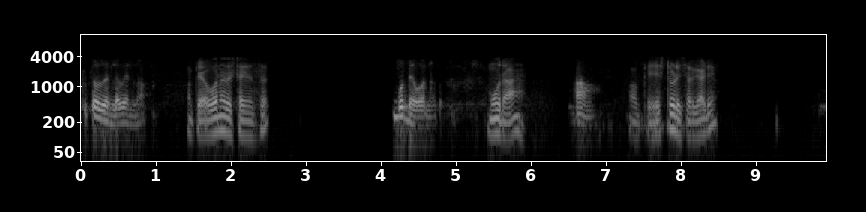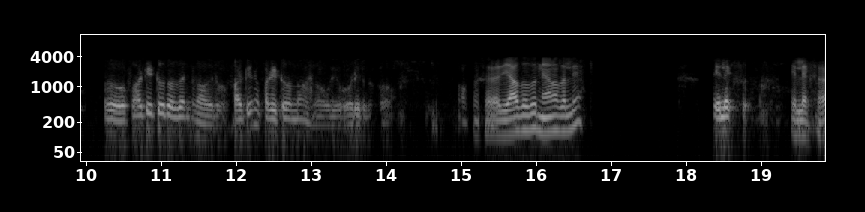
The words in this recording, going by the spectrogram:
Two thousand eleven okay owner ಎಷ್ಟಾಗಿದೆ ಸರ್ ಮೂರನೇ ಓನರ್ ಮೂರಾ? ಹಾಂ. ಓಕೆ ಎಷ್ಟು ಹೊಡಿ ಸರ್ ಗಾಡಿ? ಫಾರ್ಟಿ ಟೂ ತೌಸಂಡ್ ನೋಡಿರು ಫಾರ್ಟಿನ ಫಾರ್ಟಿ ಟೂ ನಾವು ಓಡಿ ಓಡಿರಬೇಕು. ಓಕೆ ಸರ್ ಅದು ಯಾವುದದು ನ್ಯಾನೋದಲ್ಲಿ? ಎಲೆಕ್ಸ್ ಎಲ್ ಎಕ್ಸಾ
